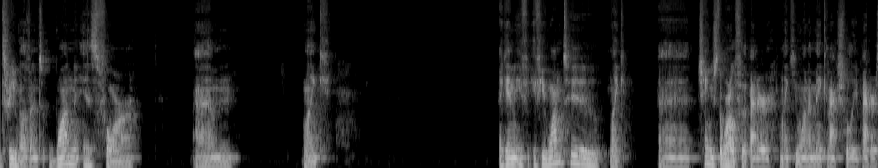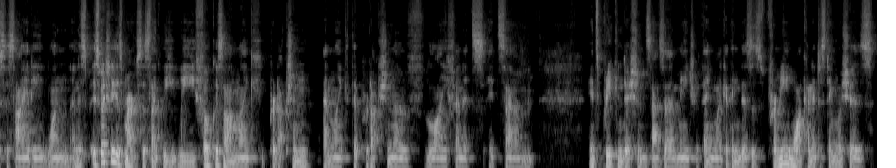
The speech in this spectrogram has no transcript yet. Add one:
three relevant. One is for um, like again, if if you want to like uh, change the world for the better, like you want to make an actually better society, one and especially as Marxists, like we we focus on like production and like the production of life and its its um its preconditions as a major thing. Like I think this is for me what kind of distinguishes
